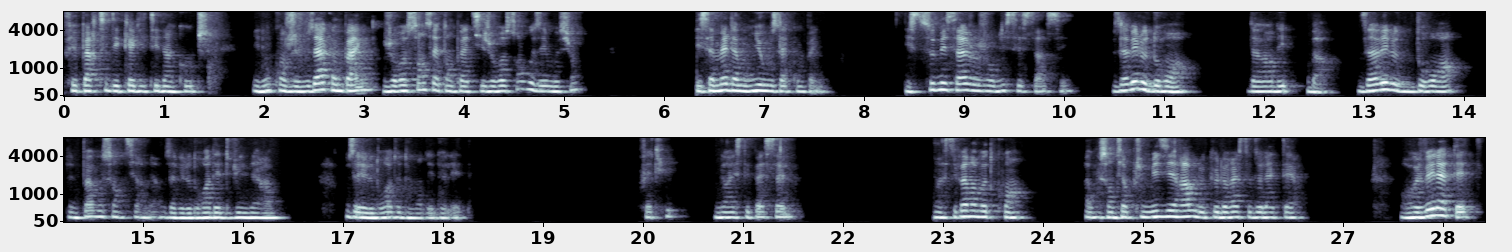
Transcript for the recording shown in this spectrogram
fait partie des qualités d'un coach. Et donc, quand je vous accompagne, je ressens cette empathie, je ressens vos émotions et ça m'aide à mieux vous accompagner. Et ce message aujourd'hui, c'est ça, c'est vous avez le droit d'avoir des bas. Vous avez le droit de ne pas vous sentir bien. Vous avez le droit d'être vulnérable. Vous avez le droit de demander de l'aide. Faites-le. Ne restez pas seul. Ne restez pas dans votre coin à vous sentir plus misérable que le reste de la terre. Relevez la tête.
